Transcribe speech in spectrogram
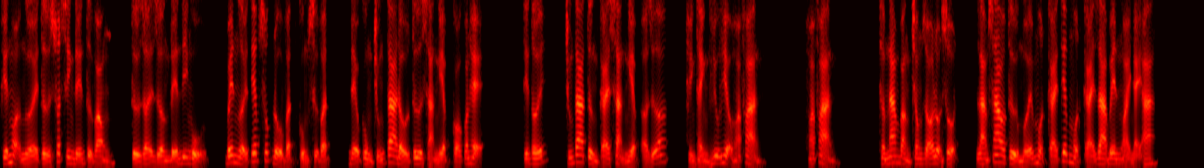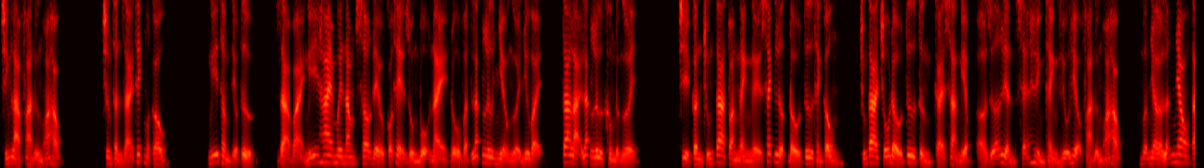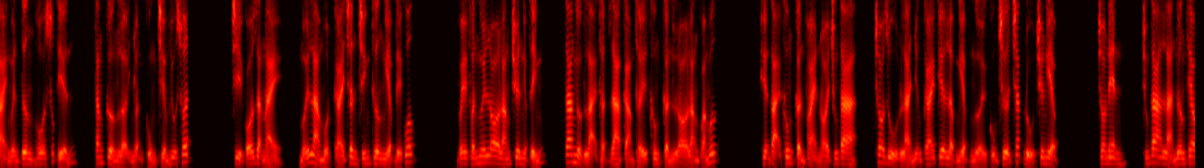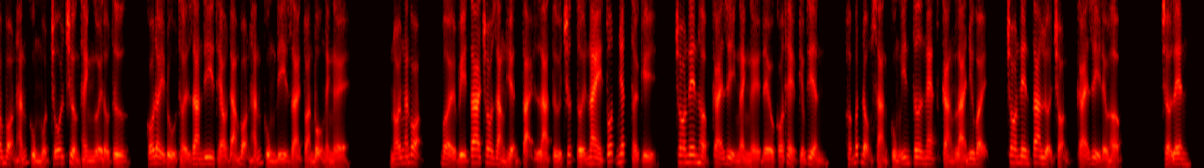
khiến mọi người từ xuất sinh đến tử vong, từ rời giường đến đi ngủ, bên người tiếp xúc đồ vật cùng sự vật, đều cùng chúng ta đầu tư sản nghiệp có quan hệ tiến tới, chúng ta từng cái sản nghiệp ở giữa, hình thành hữu hiệu hóa phản. Hóa phản? Thầm nam bằng trong gió lộn xộn, làm sao từ mới một cái tiếp một cái ra bên ngoài nhảy a? Chính là phản ứng hóa học. T r ư ơ n g thần giải thích một câu. Nghĩ thầm tiểu tử, giả vải nghĩ hai mươi năm sau đều có thể dùng bộ này đổ vật lắc lư nhiều người như vậy, ta lại lắc lư không được ngươi. Chỉ cần chúng ta toàn ngành nghề sách lược đầu tư thành công, chúng ta chỗ đầu tư từng cái sản nghiệp ở giữa liền sẽ hình thành hữu hiệu phản ứng hóa học, mượn nhờ lẫn nhau tài nguyên tương hô xúc tiến, tăng cường lợi nhuận cùng chiếm hữu suất. Chỉ có dạng này, mới là một cái chân chính thương nghiệp đế quốc về phần ngươi lo lắng chuyên nghiệp tính, ta ngược lại thật ra cảm thấy không cần lo lắng quá mức. Hiện tại không cần phải nói chúng ta, cho dù là những cái kia lập nghiệp người cũng chưa chắc đủ chuyên nghiệp. Cho nên, chúng ta là nương theo bọn hắn cùng một chỗ trưởng thành người đầu tư, có đầy đủ thời gian đi theo đám bọn hắn cùng đi giải toàn bộ ngành nghề. Nói ngắn gọn, bởi vì ta cho rằng hiện tại là từ trước tới nay tốt nhất thời kỳ, cho nên hợp cái gì ngành nghề đều có thể kiếm tiền, hợp bất động sản cùng internet càng là như vậy, cho nên ta lựa chọn cái gì đều hợp. Trở lên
